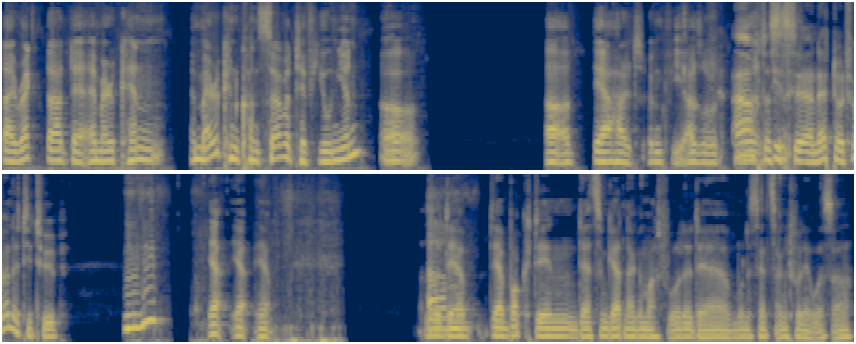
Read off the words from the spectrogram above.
Director der American, American Conservative Union, äh, äh, der halt irgendwie, also. Ach, das ist der Net Neutrality-Typ. Mhm. Ja, ja, ja. Also um, der, ähm. der Bock, den, der zum Gärtner gemacht wurde, der Bundesnetzagentur der USA.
